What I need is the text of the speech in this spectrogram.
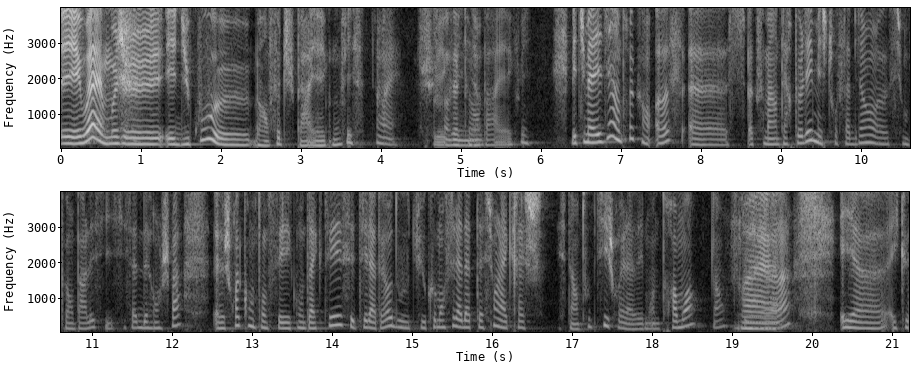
Et ouais, moi je. Et du coup, euh, bah, en fait, je suis pareil avec mon fils. Ouais. Je suis Trop exactement mignon. pareil avec lui. Mais tu m'avais dit un truc en off, euh, c'est pas que ça m'a interpellée, mais je trouve ça bien euh, si on peut en parler, si, si ça te dérange pas. Euh, je crois que quand on s'est contacté, c'était la période où tu commençais l'adaptation à la crèche. Et C'était un tout petit, je crois, il avait moins de trois mois, non? Ouais. Voilà. Et, euh, et que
